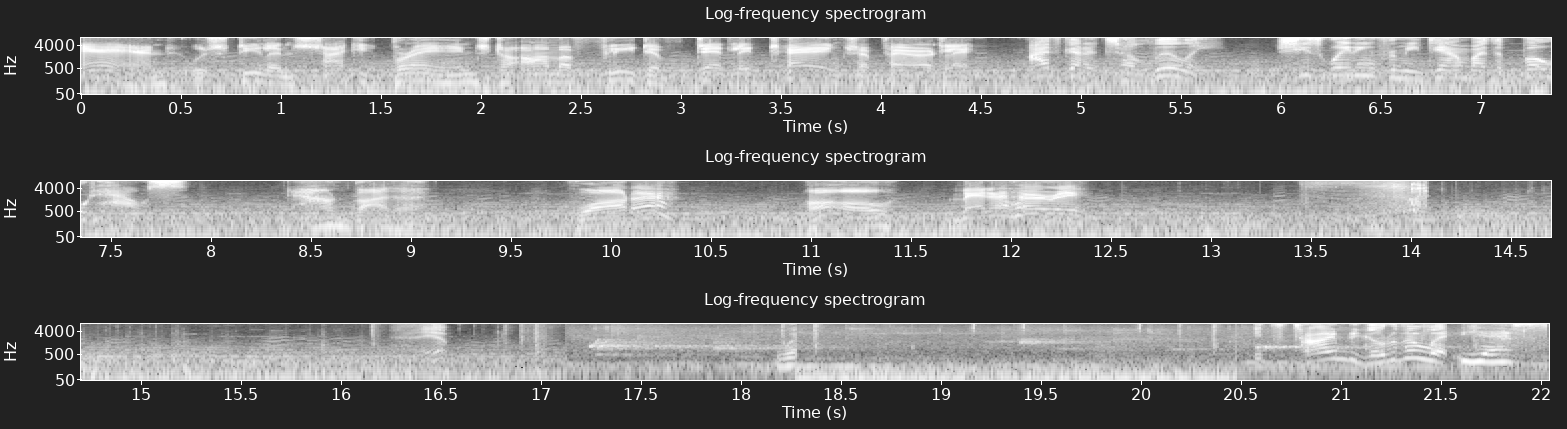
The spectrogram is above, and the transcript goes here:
And was stealing psychic brains to arm a fleet of deadly tanks, apparently. I've got to tell Lili. She's waiting for me down by the boathouse. Down by the water? Uh-oh. Better hurry. Time to go to the lake. Yes.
